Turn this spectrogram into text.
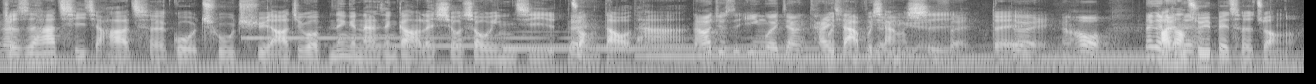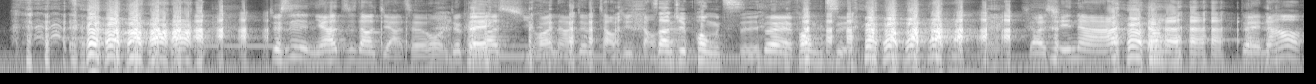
就是他骑脚踏车过出去，然后结果那个男生刚好在修收音机，撞到他，然后就是因为这样开不打不相识，对对，然后那个好想出去被车撞哦，就是你要知道假车祸，你就看到喜欢啊，就跑去找 上去碰瓷，对，碰瓷。小心啊！对，然后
